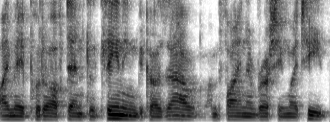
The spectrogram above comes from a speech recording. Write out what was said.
I may put off dental cleaning because oh, I'm fine, I'm brushing my teeth.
